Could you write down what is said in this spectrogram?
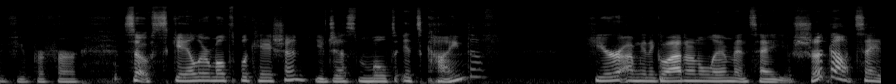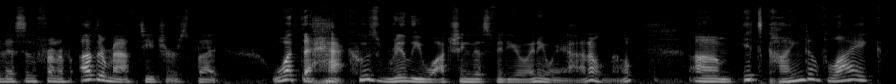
if you prefer. So scalar multiplication, you just multi, it's kind of, here I'm going to go out on a limb and say you should not say this in front of other math teachers, but what the heck? Who's really watching this video anyway? I don't know. Um, it's kind of like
